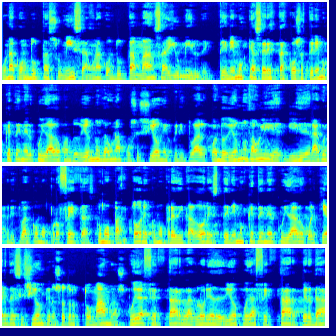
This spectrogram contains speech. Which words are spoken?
una conducta sumisa, una conducta mansa y humilde. Tenemos que hacer estas cosas, tenemos que tener cuidado cuando Dios nos da una posición espiritual, cuando Dios nos da un liderazgo espiritual como profetas, como pastores, como predicadores. Tenemos que tener cuidado, cualquier decisión que nosotros tomamos puede afectar la gloria de Dios, puede afectar, ¿verdad?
